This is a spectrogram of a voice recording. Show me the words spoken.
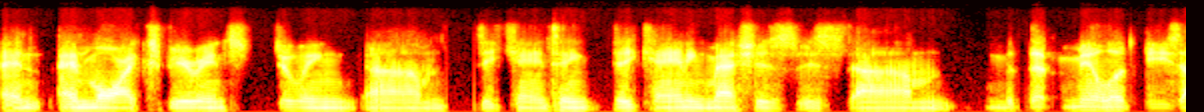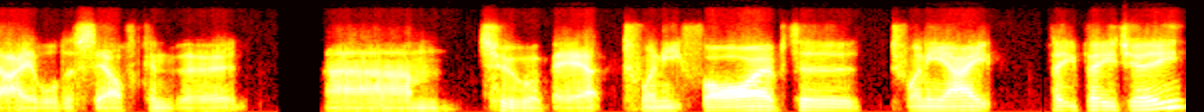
and and my experience doing um, decanting decanting mashes is um, that millet is able to self convert um, to about 25 to 28 ppg.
